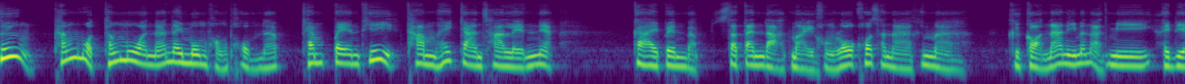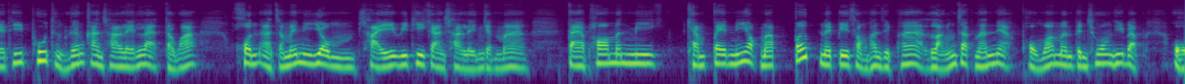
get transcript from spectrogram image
ซึ่ง ทั้งหมดทั้งมวลนะในมุมของผมนะแคมเปญที่ทำให้การ challenge เนี่ยกลายเป็นแบบ standard ใหม่ของโลกโฆษณาขึ้นมา คือก่อนหน้านี้มันอาจมีไอเดียที่พูดถึงเรื่องการ challenge แหละ แต่ว่าคนอาจจะไม่นิยมใช้วิธีการ challenge กันมาก แต่พอมันมีแคมเปญนี้ออกมาปุ๊บในปี 2015 หลังจากนั้นเนี่ยผมว่ามันเป็นช่วงที่แบบโอ้โห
